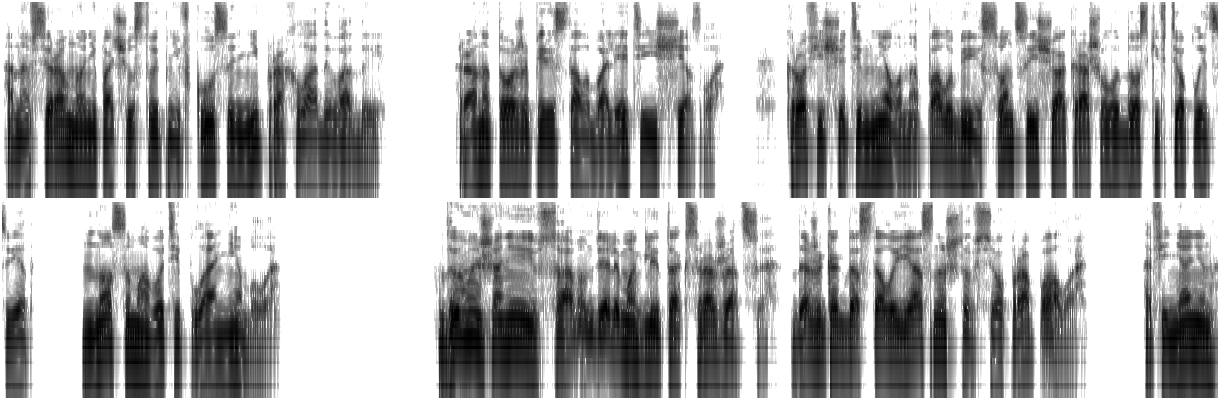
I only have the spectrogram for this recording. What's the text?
Она все равно не почувствует ни вкуса, ни прохлады воды. Рана тоже перестала болеть и исчезла. Кровь еще темнела на палубе, и солнце еще окрашивало доски в теплый цвет, но самого тепла не было. «Думаешь, они и в самом деле могли так сражаться, даже когда стало ясно, что все пропало?» Афинянин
